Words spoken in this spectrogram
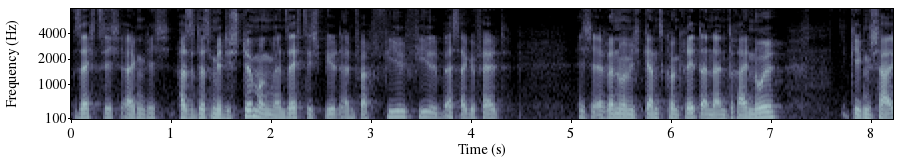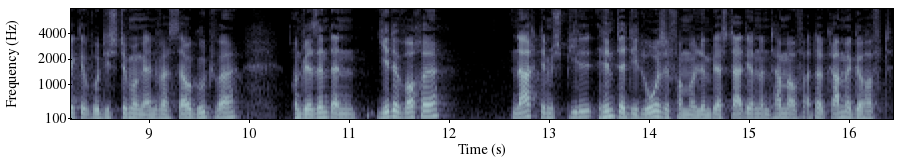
60 eigentlich, also dass mir die Stimmung, wenn 60 spielt, einfach viel, viel besser gefällt. Ich erinnere mich ganz konkret an ein 3-0 gegen Schalke, wo die Stimmung einfach sau gut war. Und wir sind dann jede Woche nach dem Spiel hinter die Loge vom Olympiastadion und haben auf Autogramme gehofft.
